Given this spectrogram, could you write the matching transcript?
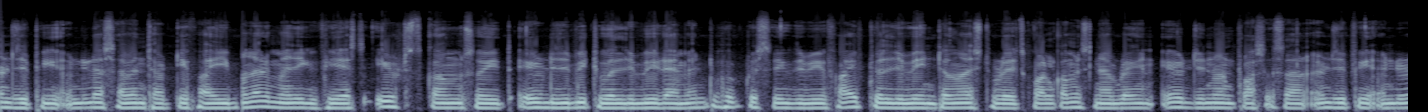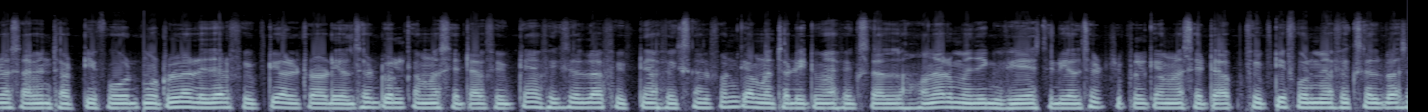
and GPU Adreno 735. Honor Magic VS. It comes with 8GB, 12GB RAM and 256GB, 512GB internal storage. Qualcomm Snapdragon 8 Gen 1 processor and GPU Adreno 734. Motorola Razr 50 Ultra DLSR 12 camera setup, 50MP by 50MP, front camera 32MP. Honor Magic VS DLSR triple camera setup, 54MP plus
